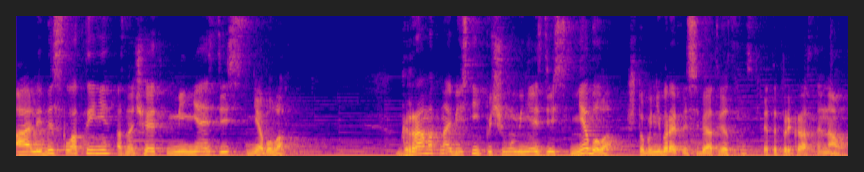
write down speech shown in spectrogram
Алиби с латыни означает «меня здесь не было». Грамотно объяснить, почему меня здесь не было, чтобы не брать на себя ответственность, это прекрасный навык.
